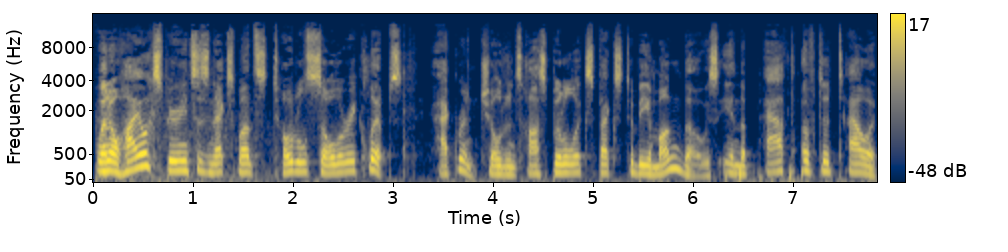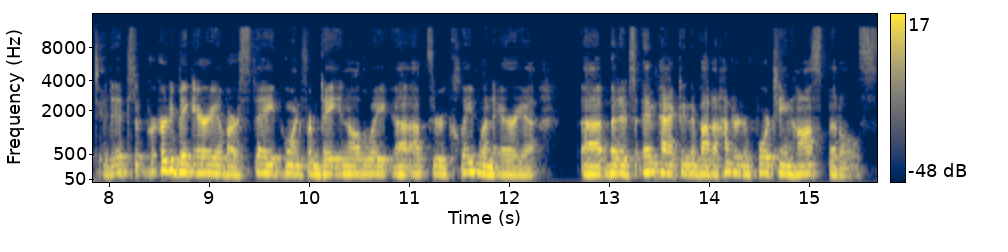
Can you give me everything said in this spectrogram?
When Ohio experiences next month's total solar eclipse, Akron Children's Hospital expects to be among those in the path of totality. It's a pretty big area of our state, going from Dayton all the way uh, up through Cleveland area, uh, but it's impacting about 114 hospitals.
